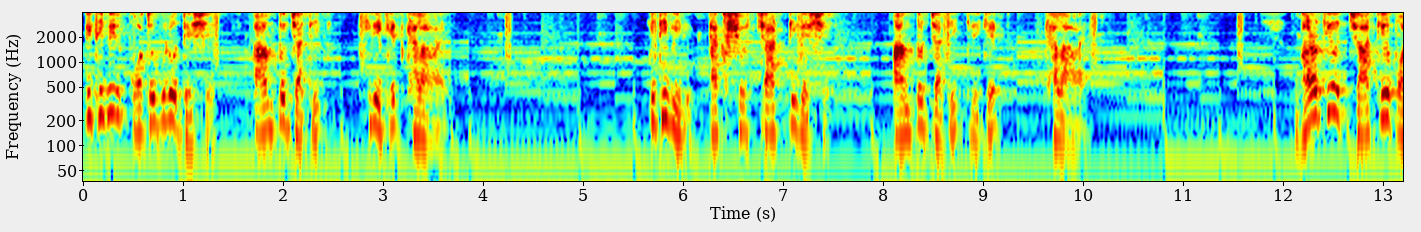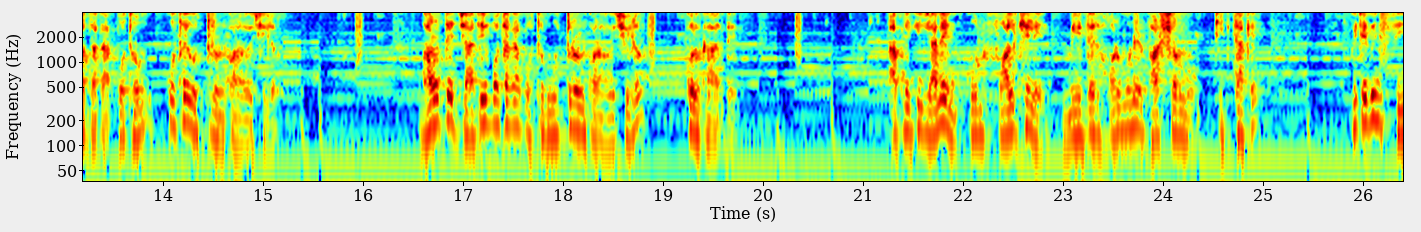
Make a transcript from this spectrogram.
পৃথিবীর কতগুলো দেশে আন্তর্জাতিক ক্রিকেট খেলা হয়? পৃথিবীর একশো চারটি দেশে আন্তর্জাতিক ক্রিকেট খেলা হয়। ভারতীয় জাতীয় পতাকা প্রথম কোথায় উত্তোলন করা হয়েছিল? ভারতের জাতীয় পতাকা প্রথম উত্তোলন করা হয়েছিল কলকাতাতে। আপনি কি জানেন কোন ফল খেলে মেয়েদের হরমোনের ভারসাম্য ঠিক থাকে? ভিটামিন সি,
